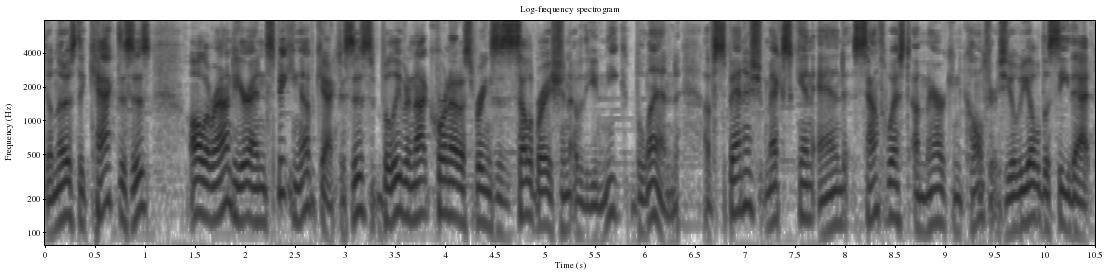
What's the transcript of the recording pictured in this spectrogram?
You'll notice the cactuses all around here. And speaking of cactuses, believe it or not, Coronado Springs is a celebration of the unique blend of Spanish, Mexican, and Southwest American cultures. You'll be able to see that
